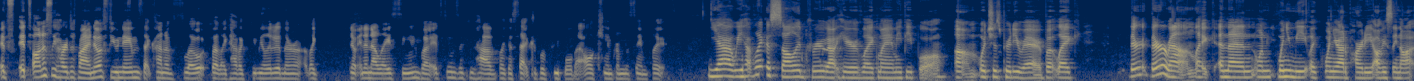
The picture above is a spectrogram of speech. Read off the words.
It's it's honestly hard to find. I know a few names that kind of float, but like have accumulated in their like, you know, in an LA scene. But it seems like you have like a set group of people that all came from the same place. Yeah, we have like a solid crew out here of like Miami people, um, which is pretty rare, but like they're they're around. Like and then when when you meet like when you're at a party, obviously not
